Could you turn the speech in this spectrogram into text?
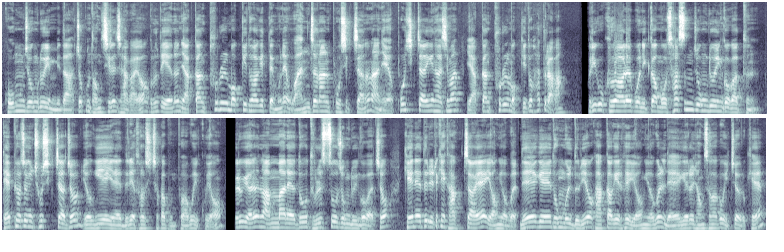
곰 종류입니다. 조금 덩치는 작아요. 그런데 얘는 약간 풀을 먹기도 하기 때문에 완전한 포식자는 아니에요. 포식자이긴 하지만 약간 풀을 먹기도 하더라. 그리고 그 아래 보니까 뭐 사슴 종류인 것 같은 대표적인 초식자죠. 여기에 얘네들의 서식처가 분포하고 있고요. 그리고 얘는 암만 해도 들소 종류인 것 같죠. 걔네들이 이렇게 각자의 영역을 네 개의 동물들이요. 각각 이렇게 영역을 네 개를 형성하고 있죠. 이렇게.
